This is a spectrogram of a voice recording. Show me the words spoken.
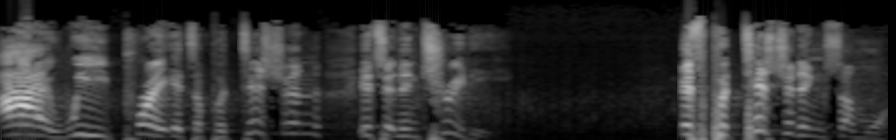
I, we pray. It's a petition, it's an entreaty. It's petitioning someone.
